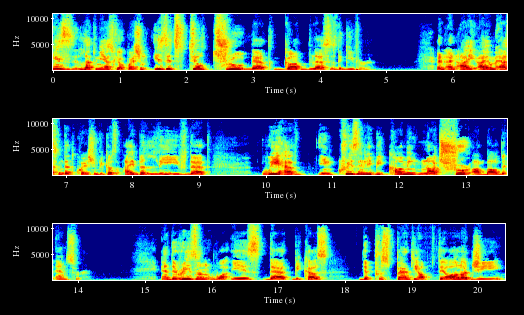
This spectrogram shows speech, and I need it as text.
Is let me ask you a question: Is it still true that God blesses the giver? And, and I, I am asking that question because I believe that we have increasingly becoming not sure about the answer. And the reason what is that because the prosperity of theology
